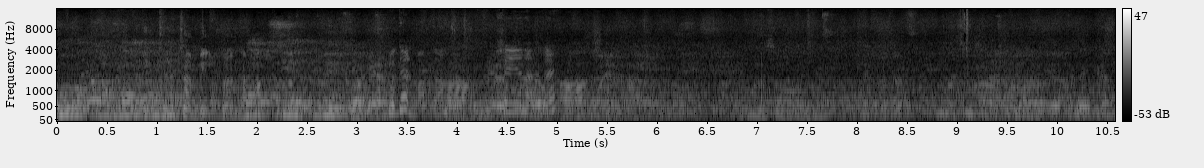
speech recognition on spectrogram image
komma fram Kan du ta en bild på den där mattan där borta? jättemycket. På den mattan? Tjejerna eller? Ja, tjejerna. Någon som har eller grön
